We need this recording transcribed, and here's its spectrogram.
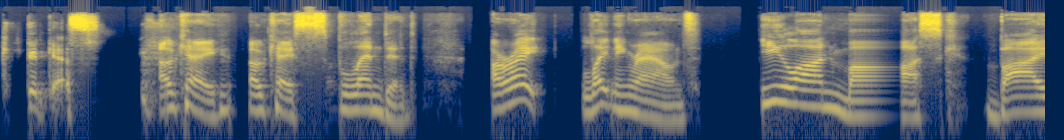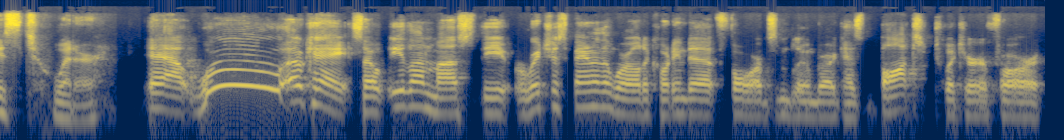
Good guess. Okay. Okay. Splendid. All right. Lightning round. Elon Musk buys Twitter. Yeah, woo! Okay, so Elon Musk, the richest man in the world, according to Forbes and Bloomberg, has bought Twitter for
